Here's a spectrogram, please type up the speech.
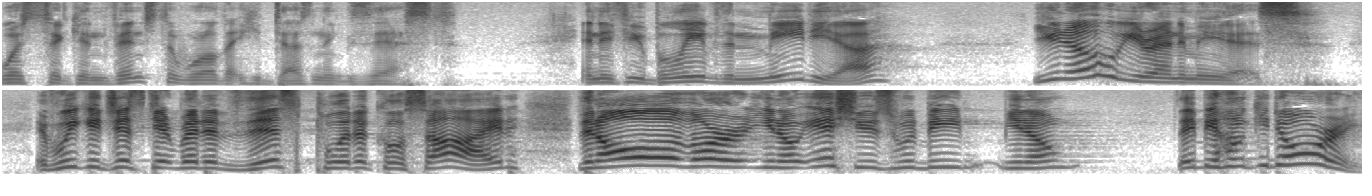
was to convince the world that he doesn't exist. And if you believe the media, you know who your enemy is. If we could just get rid of this political side, then all of our, you know, issues would be, you know, they'd be hunky dory.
